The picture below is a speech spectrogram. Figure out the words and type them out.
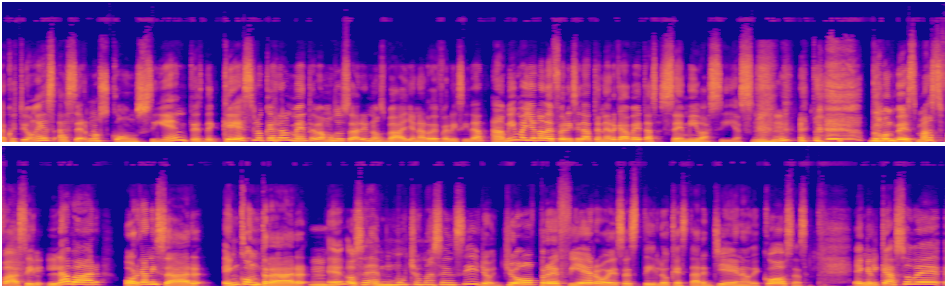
La cuestión es hacernos conscientes de qué es lo que realmente vamos a usar y nos va a llenar de felicidad. A mí me llena de felicidad tener gavetas semi vacías, donde es más fácil lavar, organizar, encontrar. Eh, o sea, es mucho más sencillo. Yo prefiero ese estilo que estar llena de cosas. En el caso de,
